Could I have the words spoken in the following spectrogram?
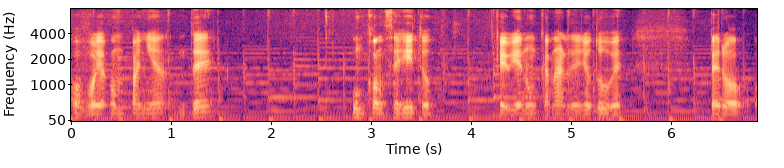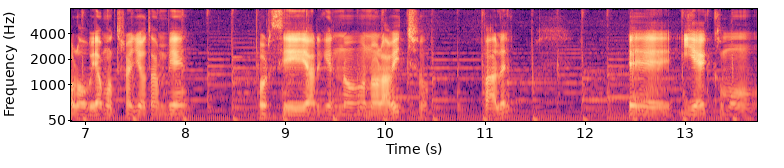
os voy a acompañar de un consejito que viene en un canal de YouTube, pero os lo voy a mostrar yo también por si alguien no, lo ha visto, ¿vale? Eh, y es como,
